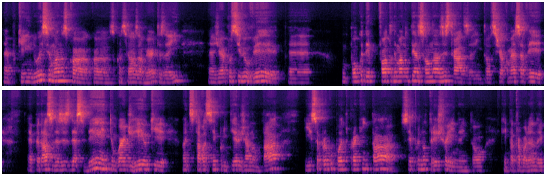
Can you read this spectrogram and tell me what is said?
né? porque em duas semanas com, a, com as cancelas abertas aí, é, já é possível ver é, um pouco de falta de manutenção nas estradas ali, então você já começa a ver é, pedaços, às vezes, de acidente, um guarda-reio que antes estava sempre inteiro, já não está, e isso é preocupante para quem está sempre no trecho aí, né? Então, quem está trabalhando aí,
